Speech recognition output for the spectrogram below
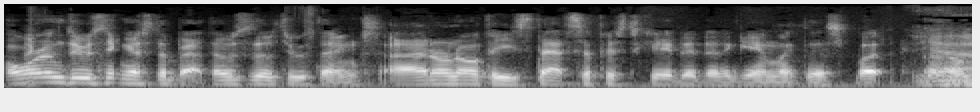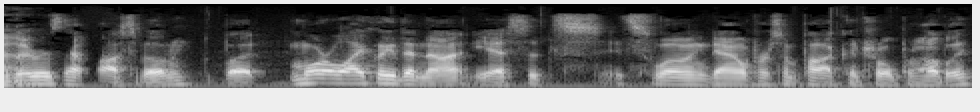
or inducing us to bet. Those are the two things. I don't know if he's that sophisticated in a game like this, but um, there is that possibility. But more likely than not, yes, it's it's slowing down for some pot control probably.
